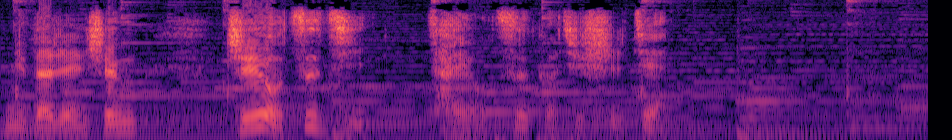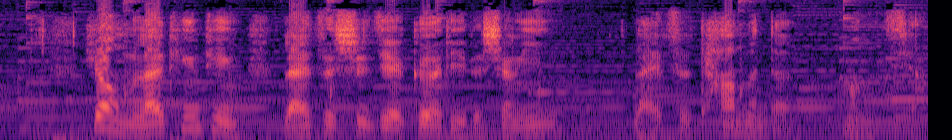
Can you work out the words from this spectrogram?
你的人生，只有自己才有资格去实践。让我们来听听来自世界各地的声音，来自他们的梦想。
